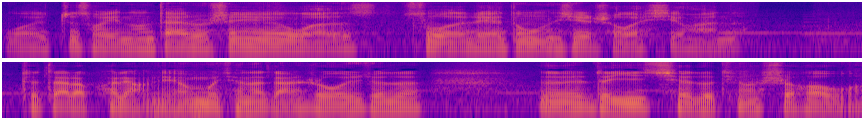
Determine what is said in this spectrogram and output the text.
我之所以能待住，是因为我做的这些东西是我喜欢的。这待了快两年，目前的感受，我就觉得。呃，这一切都挺适合我，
